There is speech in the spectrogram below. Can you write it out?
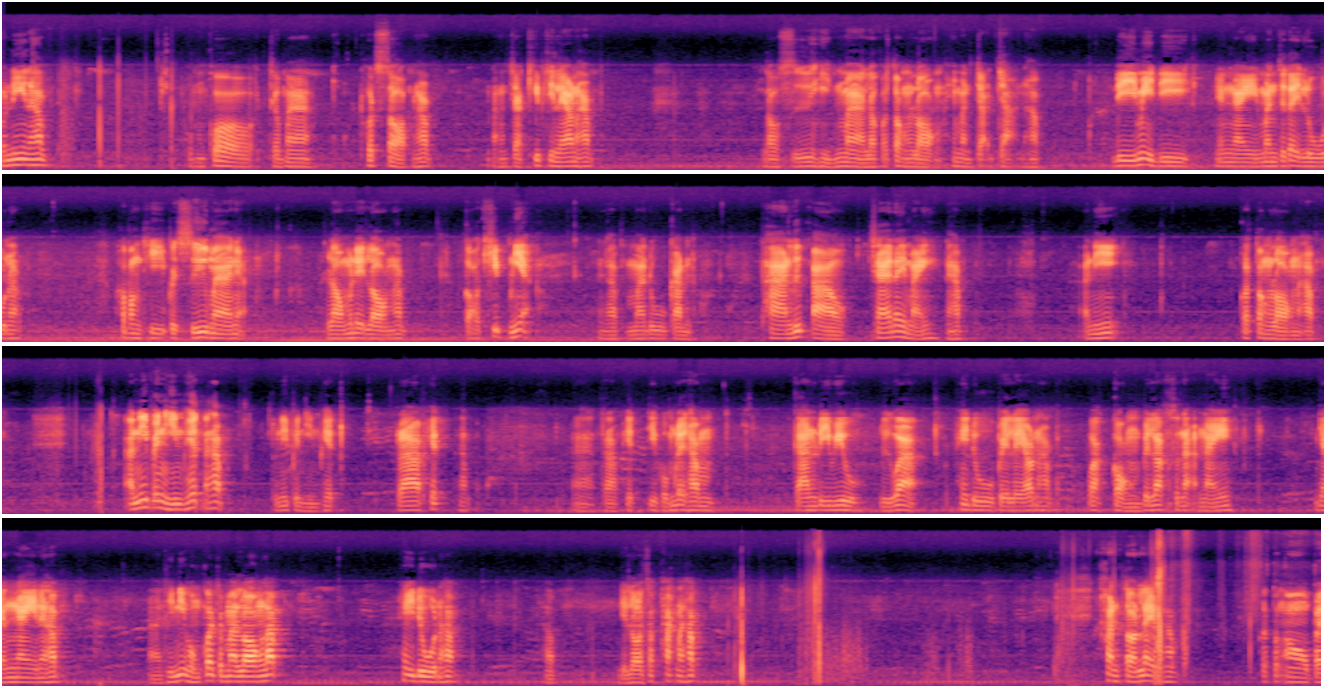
วันนี้นะครับ ผมก็จะมาทดสอบนะครับ หลังจากคลิปที่แล้วนะครับ เราซื้อหินมาเราก็ต้องลองให้มันจะจะๆนะครับ ดีไม่ดียังไงมันจะได้รู้นะครับเพราะบางทีไปซื้อมาเนี่ย เราไม่ได้ลองครับก็เอคลิปเนี้ยนะครับ มาดูกันผ่านหรือเปล่าใช้ได้ไหมนะครับ อันนี้ก็ต้องลองนะครับ อันนี้เป็นหินเพชรนะครับ ตัวนี้เป็นหินเพชร ตราเพชรครับตราเพชรที่ผมได้ทำการรีวิว หรือว่าให้ดูไปแล้วนะครับ ว่ากล่องเป็นลักษณะไหนยังไงนะครับทีนี้ผมก็จะมาลองรับให้ดูนะครับ ครับ เดี๋ยวรอสักพักนะครับ ขั้นตอนแรกนะครับ ก็ต้องเอาไป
